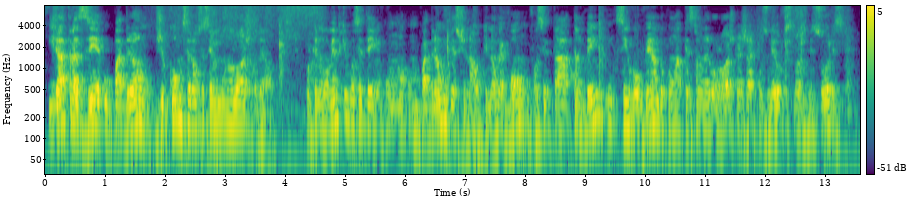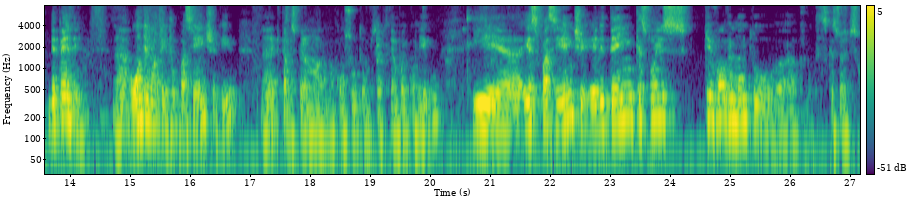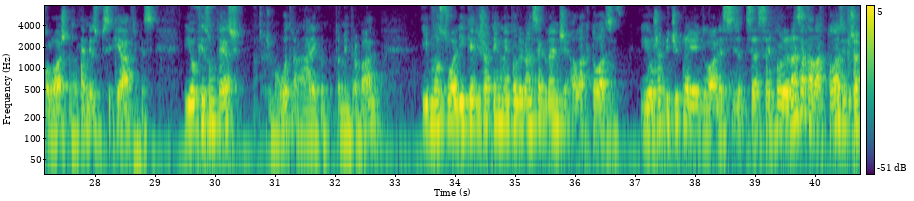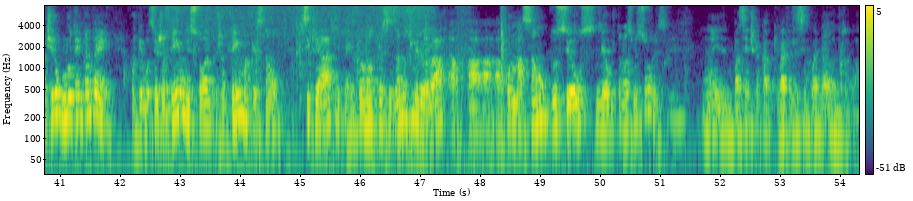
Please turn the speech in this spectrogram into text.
Irá trazer o padrão de como será o sistema imunológico dela. Porque no momento que você tem um, um padrão intestinal que não é bom, você está também se envolvendo com a questão neurológica, já que os neurotransmissores dependem. Né? Ontem eu atendi um paciente aqui, né, que estava esperando uma, uma, consulta um certo tempo aí comigo, e uh, esse paciente ele tem questões que envolvem muito uh, questões psicológicas, até mesmo psiquiátricas. E eu fiz um teste de uma outra área que eu também trabalho, e mostrou ali que ele já tem uma intolerância grande à lactose. E eu já pedi para ele, olha, se, se essa intolerância está à lactose, já tira o glúten também, porque você já tem um histórico, já tem uma questão psiquiátrica, então nós precisamos melhorar a, a, a formação dos seus neurotransmissores. Né? E um paciente que, que vai fazer 50 anos agora.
